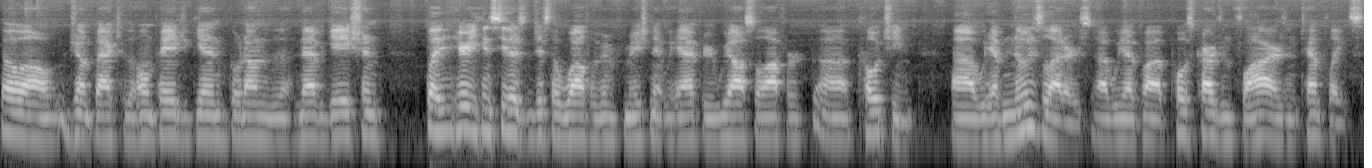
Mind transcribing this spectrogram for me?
So I'll jump back to the home page again, go down to the navigation. But here you can see there's just a wealth of information that we have here. We also offer uh, coaching. Uh, we have newsletters. Uh, we have uh, postcards and flyers and templates.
